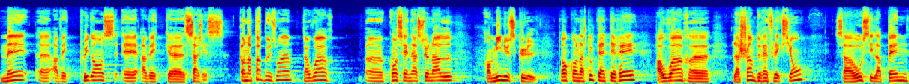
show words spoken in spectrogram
mais euh, avec prudence et avec euh, sagesse. On n'a pas besoin d'avoir un Conseil national en minuscule. Donc on a tout intérêt à avoir euh, la chambre de réflexion. Ça a aussi la peine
